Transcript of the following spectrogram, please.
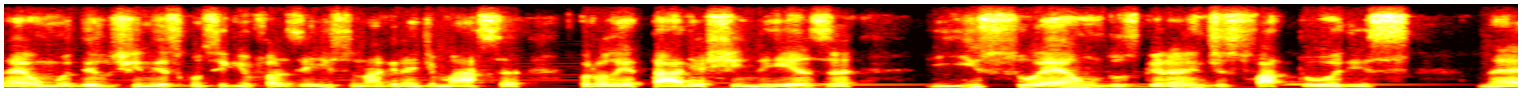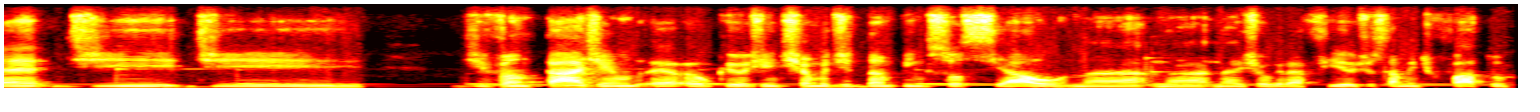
Né? O modelo chinês conseguiu fazer isso na grande massa proletária chinesa, e isso é um dos grandes fatores né, de, de, de vantagem, é, é, o que a gente chama de dumping social na, na, na, geografia, justamente o fato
